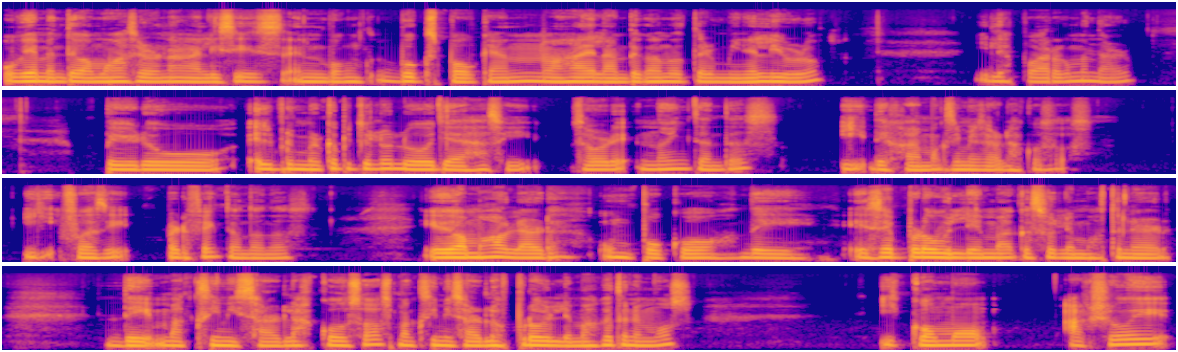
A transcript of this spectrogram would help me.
obviamente vamos a hacer un análisis en Bookspoken más adelante cuando termine el libro y les pueda recomendar, pero el primer capítulo luego ya es así, sobre no intentes y deja de maximizar las cosas. Y fue así, perfecto entonces. Y hoy vamos a hablar un poco de ese problema que solemos tener de maximizar las cosas, maximizar los problemas que tenemos y cómo, actually,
